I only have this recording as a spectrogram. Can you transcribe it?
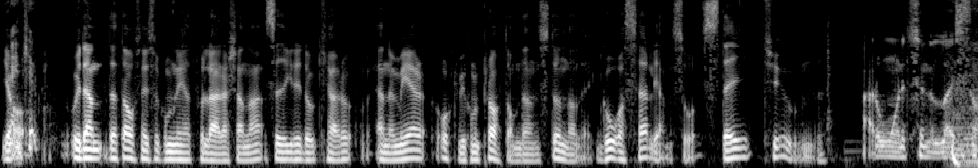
Ja, Men kul. och i den, detta avsnitt så kommer ni att få lära känna Sigrid och Karo ännu mer och vi kommer prata om den stundande gåshelgen, så stay tuned! I don't want it to the lights on.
